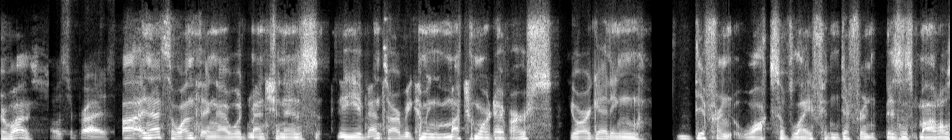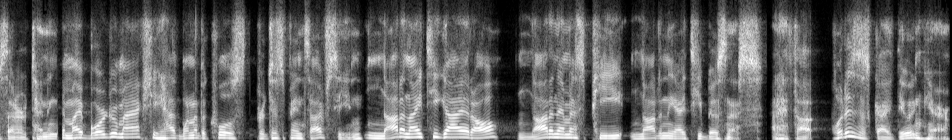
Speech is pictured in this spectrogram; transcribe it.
There was. I was surprised. Uh, and that's the one thing I would mention is the events are becoming much more diverse. You are getting different walks of life and different business models that are attending. In my boardroom, I actually had one of the coolest participants I've seen. Not an IT guy at all, not an MSP, not in the IT business. And I thought, what is this guy doing here?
